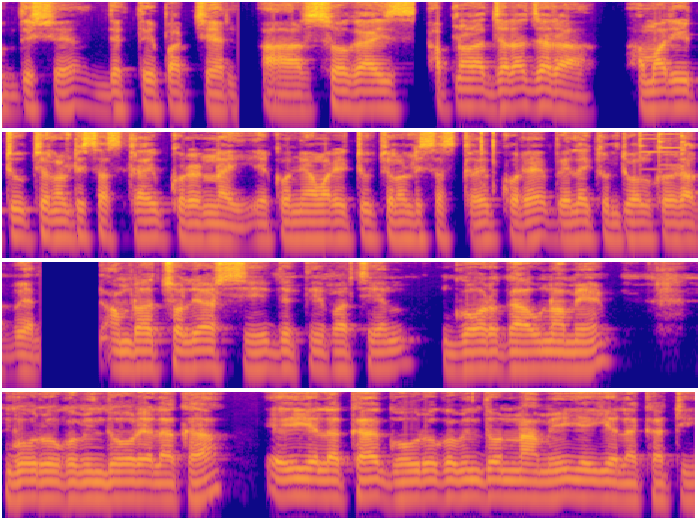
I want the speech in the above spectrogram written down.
উদ্দেশ্যে। দেখতে পাচ্ছেন। আর সো গাইজ আপনারা যারা যারা আমার ইউটিউব চ্যানেলটি সাবস্ক্রাইব করেন নাই, এখনই আমার ইউটিউব চ্যানেলটি সাবস্ক্রাইব করে বেল আইকনটি অল করে রাখবেন। আমরা চলে আসছি দেখতে পাচ্ছেন, গড়গাঁও নামে গৌর গোবিন্দর এলাকা। এই এলাকা গৌর গোবিন্দর নামে এই এলাকাটি।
